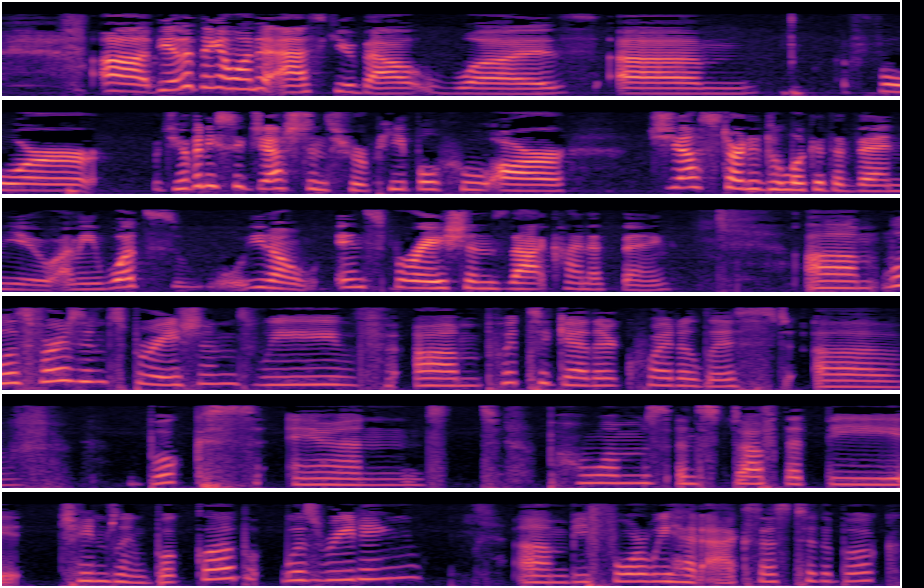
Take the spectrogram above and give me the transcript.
uh, the other thing I wanted to ask you about was um, for do you have any suggestions for people who are just starting to look at the venue? I mean, what's you know inspirations that kind of thing. Um, well, as far as inspirations, we've um, put together quite a list of books and poems and stuff that the Changeling Book Club was reading um, before we had access to the book,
